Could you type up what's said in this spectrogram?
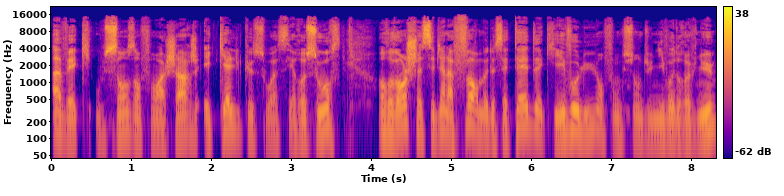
avec ou sans enfant à charge et quelles que soient ses ressources. En revanche, c'est bien la forme de cette aide qui évolue en fonction du niveau de revenu.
